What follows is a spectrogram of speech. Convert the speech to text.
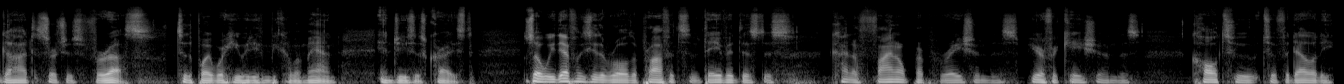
God searches for us to the point where he would even become a man in Jesus Christ. So we definitely see the role of the prophets of David, this this kind of final preparation, this purification, this call to, to fidelity.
